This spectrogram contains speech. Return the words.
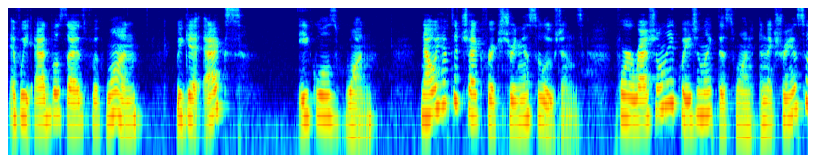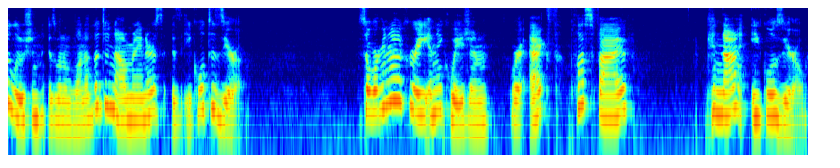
if we add both sides with 1, we get x equals 1. Now we have to check for extraneous solutions. For a rational equation like this one, an extraneous solution is when one of the denominators is equal to 0. So we're going to create an equation where x plus 5 cannot equal 0.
